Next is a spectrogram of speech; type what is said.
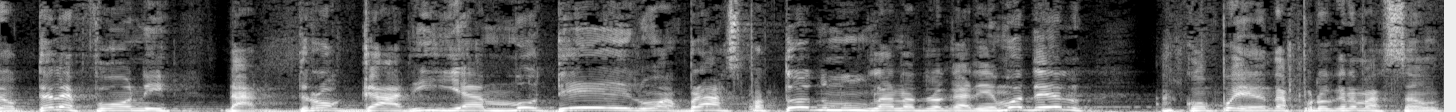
é o telefone da drogaria modelo. Um abraço para todo mundo lá na drogaria modelo, acompanhando a programação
